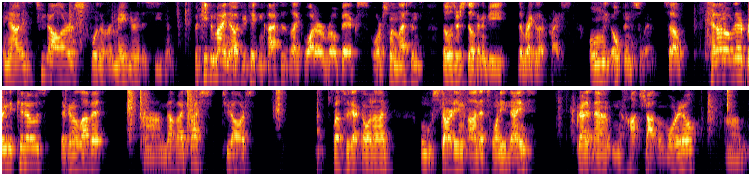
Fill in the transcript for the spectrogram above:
and now it is $2 for the remainder of the season. But keep in mind though, if you're taking classes like water aerobics or swim lessons, those are still going to be the regular price only open swim. So head on over there, bring the kiddos. They're going to love it. Um, Valley Splash, $2. What else we got going on? Ooh, starting on the 29th, Granite Mountain Hot Shot Memorial. Um,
